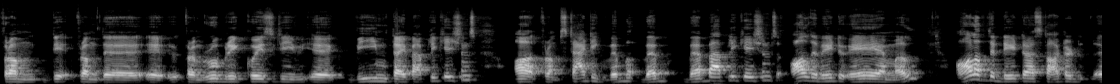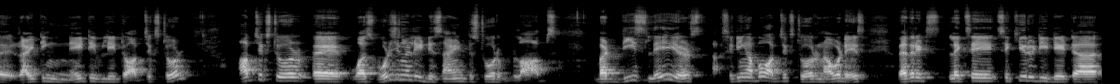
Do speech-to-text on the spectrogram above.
from the from the uh, from rubrik query uh, veeam type applications uh, from static web, web web applications all the way to AIML all of the data started uh, writing natively to object store. Object store uh, was originally designed to store blobs but these layers sitting above object store nowadays, whether it's like say security data,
